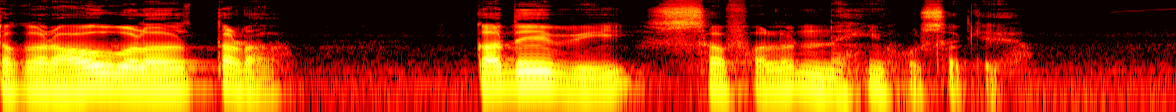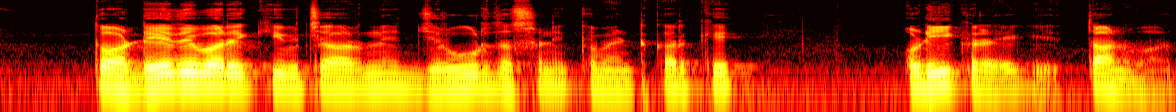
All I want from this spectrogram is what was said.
ਟਕਰਾਓ ਵਾਲਾ ਧੜਾ ਕਦੇ ਵੀ ਸਫਲ ਨਹੀਂ ਹੋ ਸਕਿਆ। ਤੁਹਾਡੇ ਇਹਦੇ ਬਾਰੇ ਕੀ ਵਿਚਾਰ ਨੇ, ਜਰੂਰ ਦੱਸਣੇ ਕਮੈਂਟ ਕਰਕੇ ਉਡੀਕ ਰਹੇਗੀ। ਧੰਨਵਾਦ।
